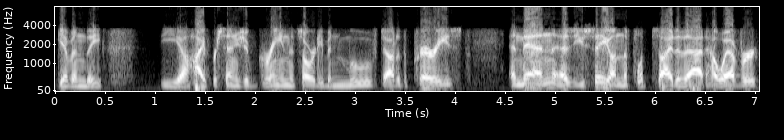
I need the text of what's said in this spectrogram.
given the the uh, high percentage of grain that's already been moved out of the prairies. And then, as you say, on the flip side of that, however,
